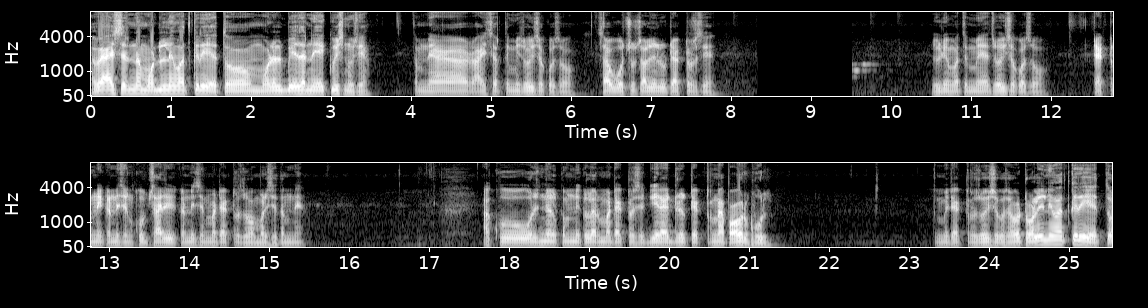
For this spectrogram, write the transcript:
હવે આઈસરના મોડલની વાત કરીએ તો મોડલ બે હજારને એકવીસનું છે. તમને આઈસર તમે જોઈ શકો છો. સાવ ઓછું ચાલેલું ટ્રેક્ટર છે. વિડીયોમાં તમે જોઈ શકો છો. ટ્રેક્ટરની કન્ડિશન ખૂબ સારી કન્ડિશનમાં ટ્રેક્ટર જોવા મળશે તમને. આખું ઓરિજિનલ કંપની કલરમાં ટ્રેક્ટર છે. ગેર હાઇડ્રોલિક ટ્રેક્ટરના પાવરફુલ તમે ટ્રેક્ટર જોઈ શકો છો. હવે ટ્રોલીની વાત કરીએ તો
